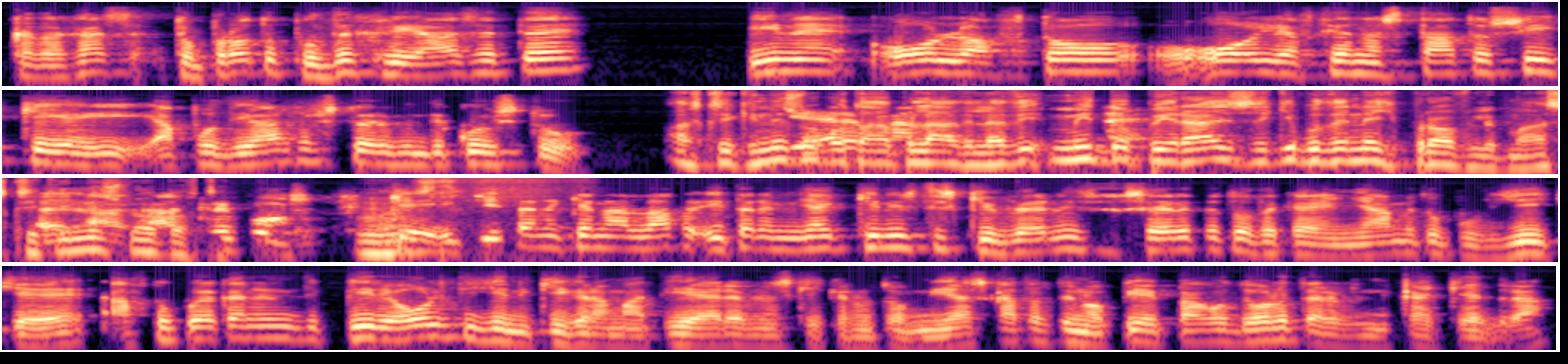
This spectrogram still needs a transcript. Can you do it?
Καταρχάς, το πρώτο που δεν χρειάζεται είναι όλο αυτό, όλη αυτή η αναστάτωση και η αποδιάρθρωση του ερευνητικού ιστού. Α ξεκινήσουμε από τα απλά. Δηλαδή, μην το ναι. πειράζεις εκεί που δεν έχει πρόβλημα. Α ξεκινήσουμε ε, από αυτό. Και, και ήταν και ένα λάθος. Ήταν μια κίνηση της κυβέρνησης, ξέρετε, το 19 με το που βγήκε. Αυτό που έκανε είναι ότι πήρε όλη τη Γενική Γραμματεία Έρευνας και Καινοτομίας, κάτω από την οποία υπάγονται όλα τα ερευνητικά κέντρα,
